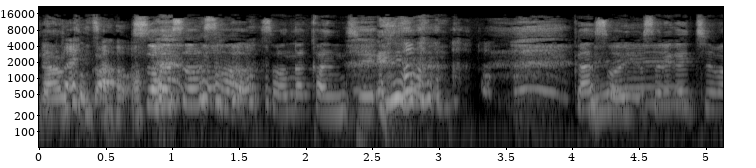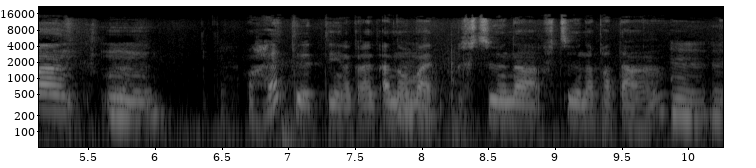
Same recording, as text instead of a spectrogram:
何個か。そうそうそう。そんな感じ。がそういう、それが一番、うん。うん。まあ、流行ってるっていうのかな。あの、うん。まあ、普通な普通なパターンうんうん。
